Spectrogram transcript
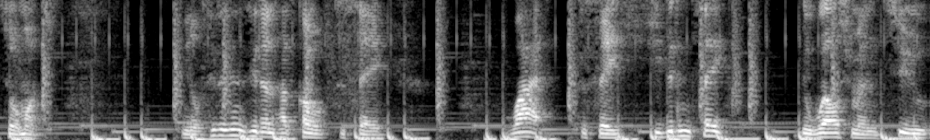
so much. You know, Zinedine Zidane has come up to say why to say he didn't take the Welshman to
